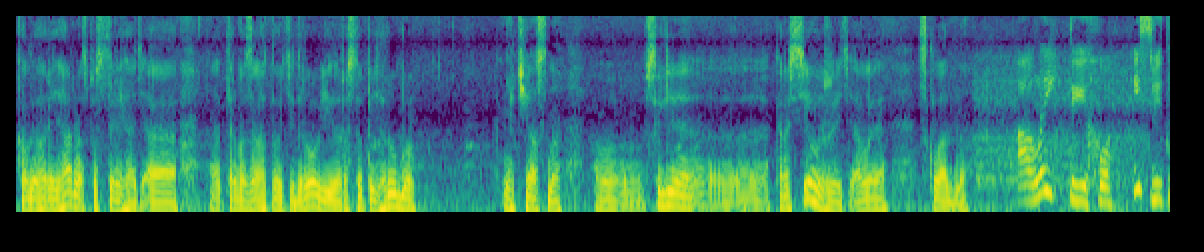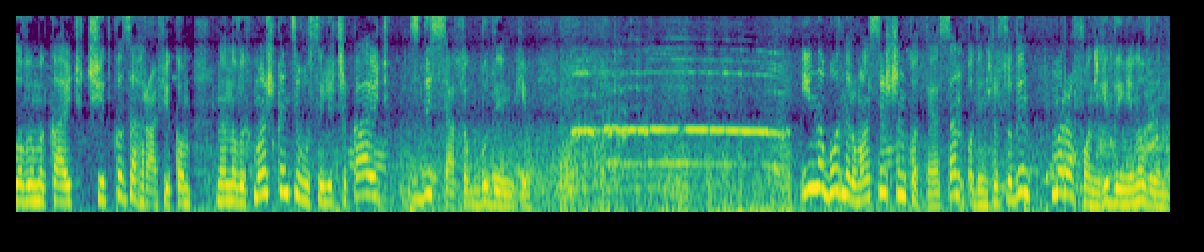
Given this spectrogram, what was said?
коли горить гарно спостерігати, а треба заготовити дров і розтопити грубо невчасно. В селі е, красиво жити, але складно. Але й тихо, і світло вимикають чітко за графіком. На нових мешканців у селі чекають з десяток будинків. Інна Боднер, Роман Сищенко, ТСН 1+,1, Марафон. Єдині новини.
